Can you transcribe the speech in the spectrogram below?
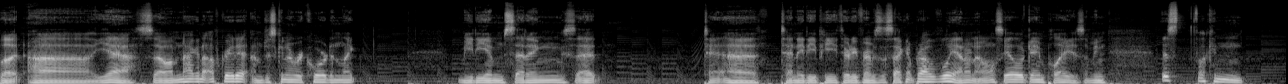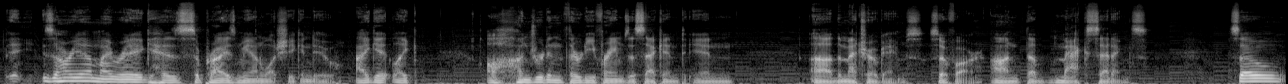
but uh, yeah so I'm not to upgrade it I'm just to record in like medium settings at 10, uh, 1080p 30 frames a second probably I don't know I'll see how the game plays I mean this fucking Zarya, my rig, has surprised me on what she can do. I get like 130 frames a second in uh, the Metro games so far on the max settings. So,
